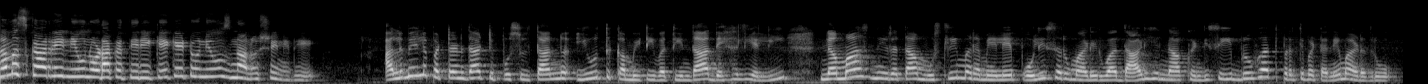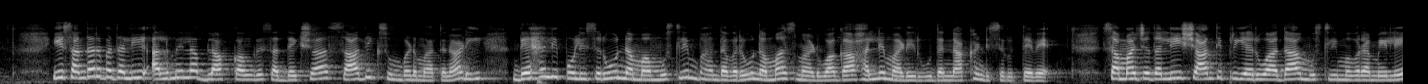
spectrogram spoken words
ನಮಸ್ಕಾರ ರೀ, ನೀವು ನೋಡಾಕತ್ತೀರಿ ಕೆ ಕೆ ಟು ನ್ಯೂಸ್, ನಾನು ಶ್ರೀನಿಧಿ. ಅಲಮೇಲ ಪಟ್ಟಣದ ಟಿಪ್ಪು ಸುಲ್ತಾನ್ ಯೂತ್ ಕಮಿಟಿ ವತಿಯಿಂದ ದೆಹಲಿಯಲ್ಲಿ ನಮಾಜ್ ನಿರತ ಮುಸ್ಲಿಮರ ಮೇಲೆ ಪೊಲೀಸರು ಮಾಡಿರುವ ದಾಳಿಯನ್ನ ಖಂಡಿಸಿ ಬೃಹತ್ ಪ್ರತಿಭಟನೆ ಮಾಡಿದ್ರು. ಈ ಸಂದರ್ಭದಲ್ಲಿ ಅಲ್ಮೇಲ ಬ್ಲಾಕ್ ಕಾಂಗ್ರೆಸ್ ಅಧ್ಯಕ್ಷ ಸಾದಿಕ್ ಸುಂಬಡ್ ಮಾತನಾಡಿ, ದೆಹಲಿ ಪೊಲೀಸರು ನಮ್ಮ ಮುಸ್ಲಿಂ ಬಾಂಧವರು ನಮಾಜ್ ಮಾಡುವಾಗ ಹಲ್ಲೆ ಮಾಡಿರುವುದನ್ನು ಖಂಡಿಸಿರುತ್ತೇವೆ. ಸಮಾಜದಲ್ಲಿ ಶಾಂತಿಪ್ರಿಯರೂ ಆದ ಮುಸ್ಲಿಮರ ಮೇಲೆ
